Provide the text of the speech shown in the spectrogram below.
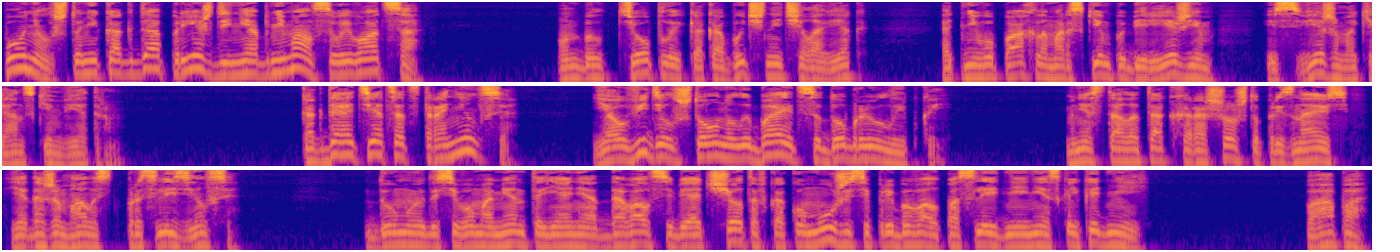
понял, что никогда прежде не обнимал своего отца. Он был теплый, как обычный человек, от него пахло морским побережьем и свежим океанским ветром. Когда отец отстранился — я увидел, что он улыбается доброй улыбкой. Мне стало так хорошо, что, признаюсь, я даже малость прослезился. Думаю, до сего момента я не отдавал себе отчета, в каком ужасе пребывал последние несколько дней. «Папа!»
